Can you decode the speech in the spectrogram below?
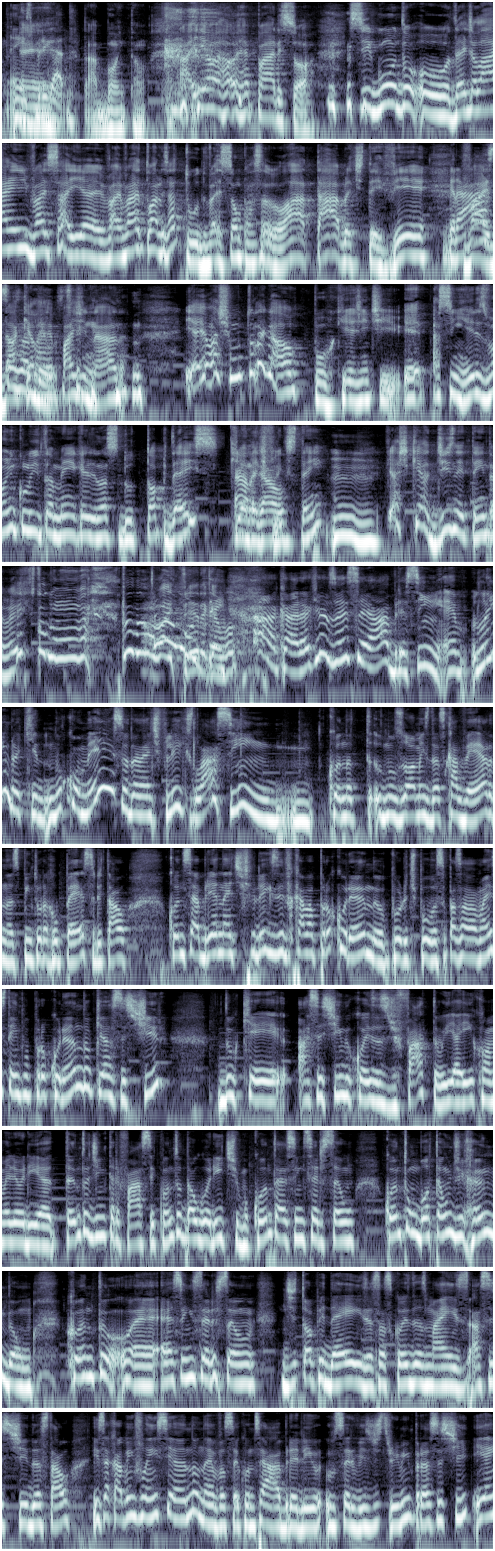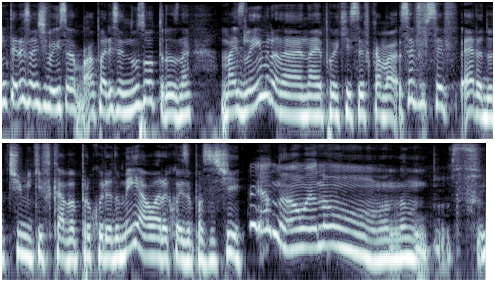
É isso, é, obrigado. Tá bom, então. Aí, ó, repare só. Segundo o Deadline, vai sair, vai, vai atualizar tudo. Versão para celular, tablet, TV. Graças vai dar aquela repaginada. E aí eu acho muito legal, porque a gente. É, assim, eles vão incluir também aquele lance do top 10 que ah, a legal. Netflix tem. Hum. Que acho que a Disney tem também. Que todo mundo vai, todo mundo todo vai ter daqui a pouco. Ah, cara, é que às vezes você abre assim. É, lembra que no começo da Netflix, lá assim, quando nos Homens das Cavernas, pintura rupestre e tal, quando você abria a Netflix e ficava procurando, por tipo, você passava mais tempo procurando o que assistir do que assistindo coisas de fato, e aí com a melhoria tanto de interface, quanto do algoritmo, quanto essa inserção, quanto um botão de random, quanto é, essa inserção de top 10, essas coisas mais assistidas tal, isso acaba influenciando, né, você quando você abre ali o serviço de streaming para assistir, e é interessante ver isso aparecendo nos outros, né, mas lembra na, na época que você ficava, você, você, era do time que ficava procurando meia hora coisa para assistir? Eu não, eu não, não,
